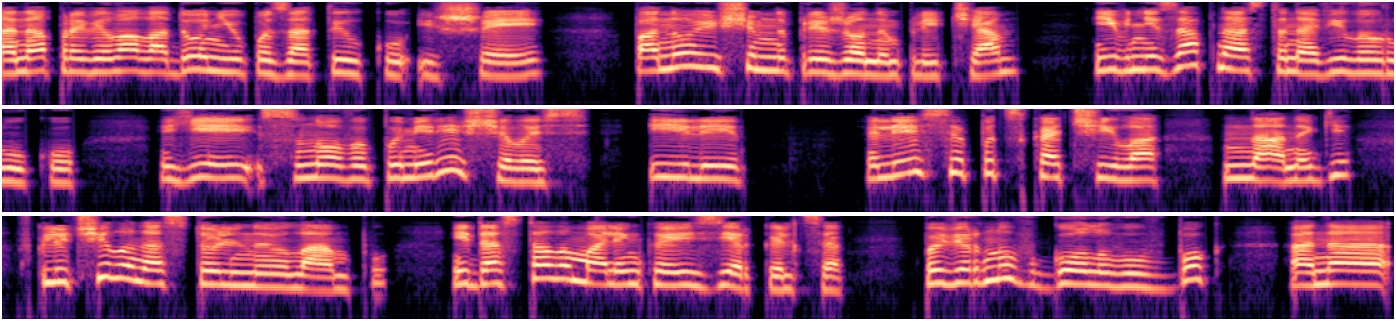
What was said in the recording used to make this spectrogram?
Она провела ладонью по затылку и шее, по ноющим напряженным плечам и внезапно остановила руку. Ей снова померещилось или... Леся подскочила на ноги, включила настольную лампу и достала маленькое зеркальце. Повернув голову в бок, она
